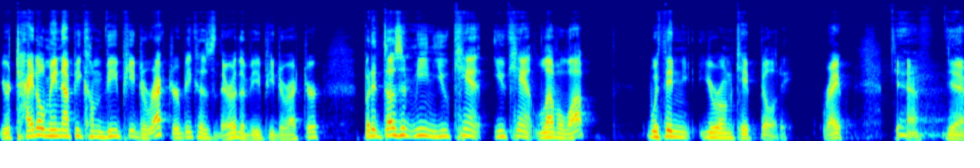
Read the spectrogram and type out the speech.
Your title may not become VP director because they're the VP director, but it doesn't mean you can't you can't level up within your own capability, right? Yeah, yeah.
